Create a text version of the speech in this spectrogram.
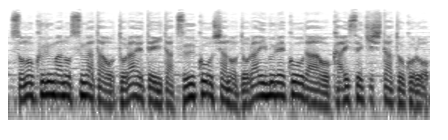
その車の姿を捉えていた通行者のドライブレコーダーを解析したところ、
